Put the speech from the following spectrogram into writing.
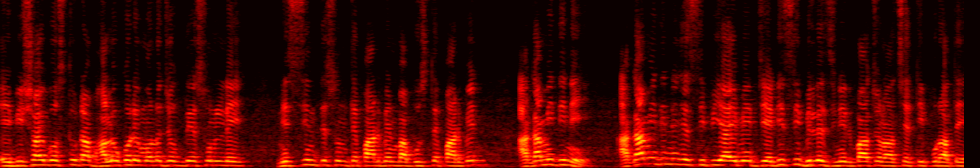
এই বিষয়বস্তুটা ভালো করে মনোযোগ দিয়ে শুনলে নিশ্চিন্তে শুনতে পারবেন বা বুঝতে পারবেন। আগামী দিনে আগামী দিনে যে সিপিআইএম এর যে এডিসি ভিলেজ নির্বাচন আছে ত্রিপুরাতে,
